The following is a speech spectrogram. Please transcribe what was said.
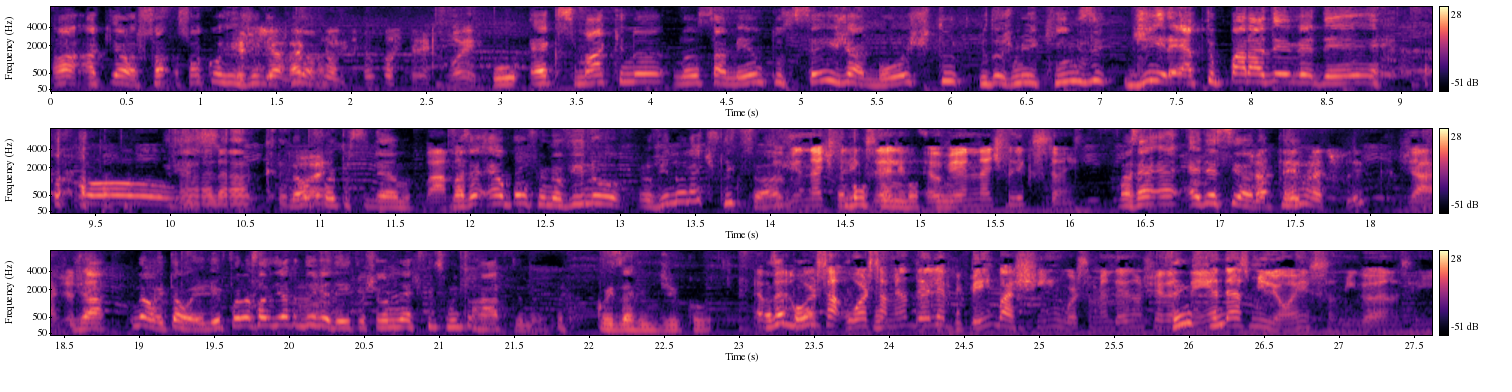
Ah, aqui, ó, só, só corrigindo já aqui, ó. eu gostei. Oi? O Ex Machina, lançamento 6 de agosto de 2015, direto para DVD. Oh, Caraca. Não Foi. foi pro cinema. Bah, Mas é, é um bom filme, eu vi no, eu vi no Netflix, eu acho. Eu vi no É bom Netflix filme, ele. Eu vi ele no Netflix também. Mas é, é- é desse ano. Já é tem no Netflix? Já, já. Já. tem. Não, então, ele foi lançado direto no DVD, então chegou no Netflix muito rápido, né? Coisa ridícula. É, Mas é o, bom. orça- o orçamento dele é bem baixinho, o orçamento dele não chega Sim, nem sim. a 10 milhões, se não me engano, assim.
